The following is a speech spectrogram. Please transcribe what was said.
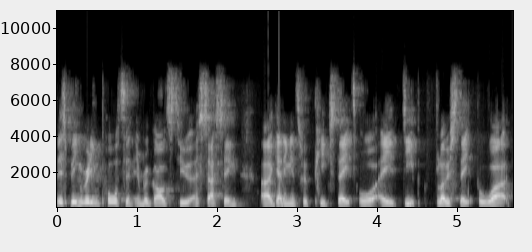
this being really important in regards to assessing uh, getting into a peak state or a deep flow state for work.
